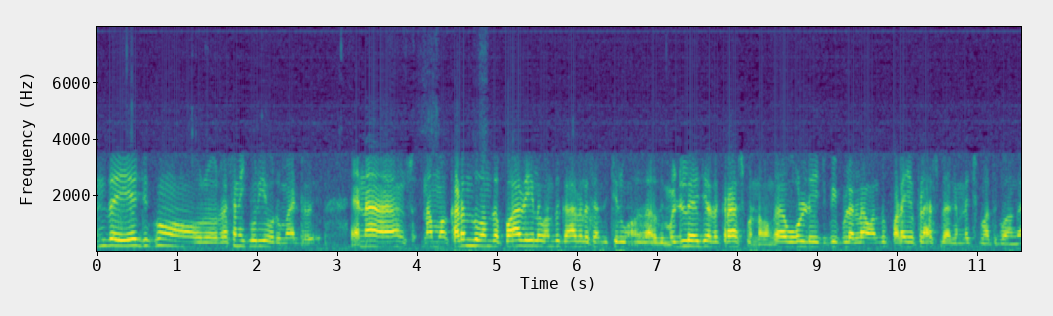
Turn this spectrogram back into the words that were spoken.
எந்த ஏஜுக்கும் ஒரு ரசனைக்குரிய ஒரு மேட்ரு ஏன்னா நம்ம கடந்து வந்த பாதையில் வந்து காதலை சந்திச்சிருவோம். அதாவது மிடில் ஏஜ் அதை கிராஸ் பண்ணவங்க ஓல்டு ஏஜ் பீப்புள் எல்லாம் வந்து பழைய ஃப்ளாஷ்பேக் நினைச்சு பார்த்துக்குவாங்க.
